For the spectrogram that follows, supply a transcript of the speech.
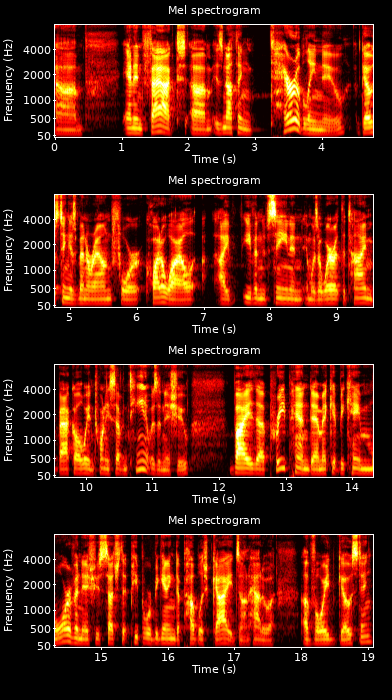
um, and in fact, um, is nothing terribly new. Ghosting has been around for quite a while. I've even seen and, and was aware at the time, back all the way in 2017, it was an issue by the pre pandemic, it became more of an issue such that people were beginning to publish guides on how to uh, avoid ghosting.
